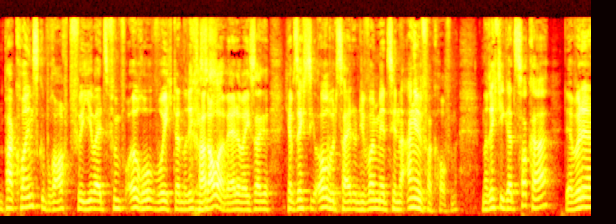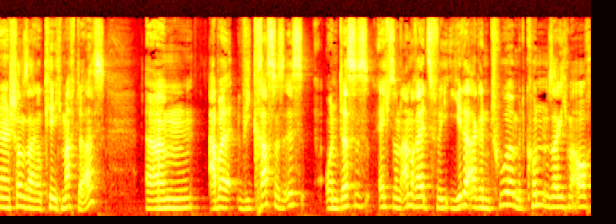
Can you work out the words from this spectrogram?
ein paar Coins gebraucht für jeweils 5 Euro, wo ich dann richtig Krass. sauer werde, weil ich sage, ich habe 60 Euro bezahlt und die wollen mir jetzt hier eine Angel verkaufen. Ein richtiger Zocker, der würde dann schon sagen, okay, ich mach das. Ähm, aber wie krass das ist, und das ist echt so ein Anreiz für jede Agentur mit Kunden, sage ich mal auch,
